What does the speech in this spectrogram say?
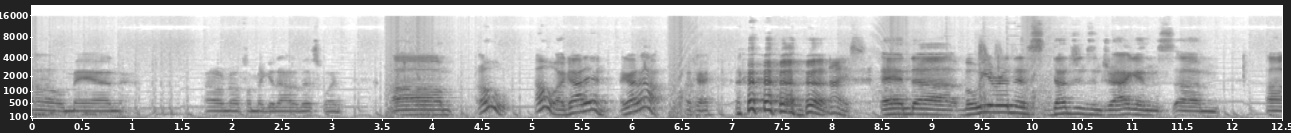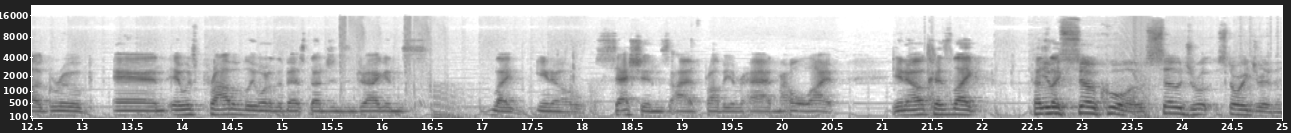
Oh man, I don't know if I'm gonna get out of this one. Um, oh, oh, I got in, I got out. Okay, Nice. And uh, but we were in this Dungeons and Dragons um, uh, group, and it was probably one of the best Dungeons and Dragons like you know sessions I've probably ever had in my whole life. You know, because like, because It like, was so cool. It was so story driven.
